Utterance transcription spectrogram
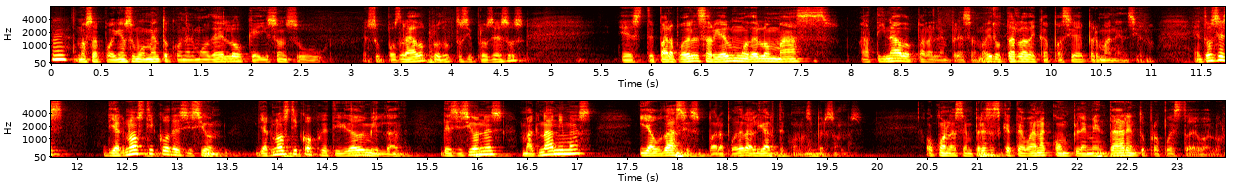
mm. nos apoyó en su momento con el modelo que hizo en su, en su posgrado, Productos y Procesos, este, para poder desarrollar un modelo más atinado para la empresa ¿no? y dotarla de capacidad de permanencia. Entonces, diagnóstico, decisión, diagnóstico, objetividad, humildad, decisiones magnánimas y audaces para poder aliarte con las personas o con las empresas que te van a complementar en tu propuesta de valor.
